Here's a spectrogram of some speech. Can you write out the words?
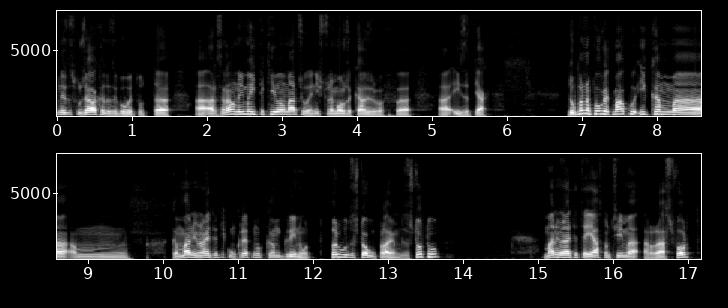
не заслужаваха да загубят от а, Арсенал, но има и такива мачове. Нищо не може да кажеш в, а, и за тях. Да обърна поглед малко и към, а, към Man United и конкретно към Greenwood. Първо, защо го правим? Защото Man United е ясно, че има Рашфорд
